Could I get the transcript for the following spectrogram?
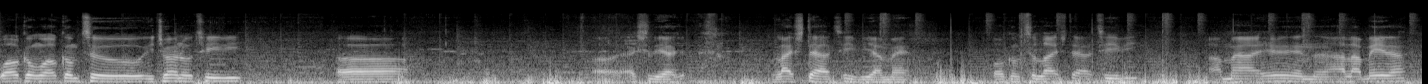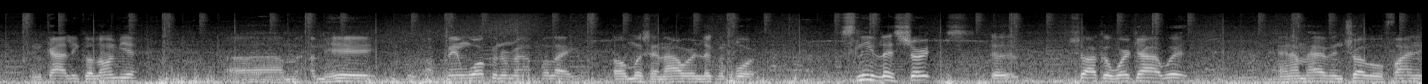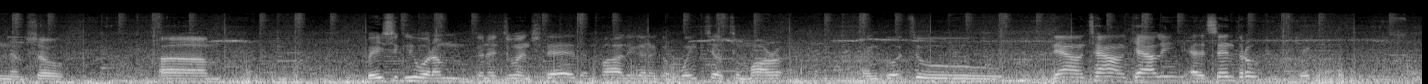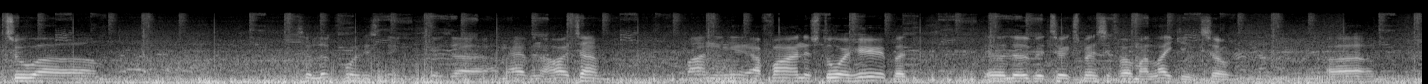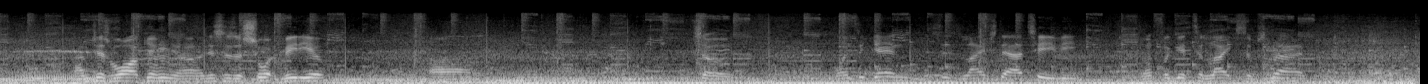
Welcome, welcome to Eternal TV. Uh, uh, actually, uh, Lifestyle TV, I meant. Welcome to Lifestyle TV. I'm out here in Alameda, in Cali, Colombia. Um, I'm here. I've been walking around for like almost an hour looking for sleeveless shirts so I could work out with, and I'm having trouble finding them. So um, basically what I'm gonna do instead I'm probably gonna go wait till tomorrow and go to downtown Cali El Centro to um, to look for this thing because uh, I'm having a hard time finding it. I find the store here but they're a little bit too expensive for my liking so um, I'm just walking. Uh, this is a short video. Uh, so once again, this is Lifestyle TV. Don't forget to like, subscribe,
